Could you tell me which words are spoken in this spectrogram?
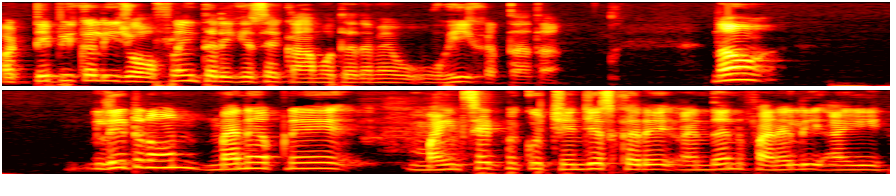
और टिपिकली जो ऑफलाइन तरीके से काम होता था, मैं वही करता था। नाउ लेटर ऑन मैंने अपने माइंडसेट में कुछ चेंजेस करे and then finally I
